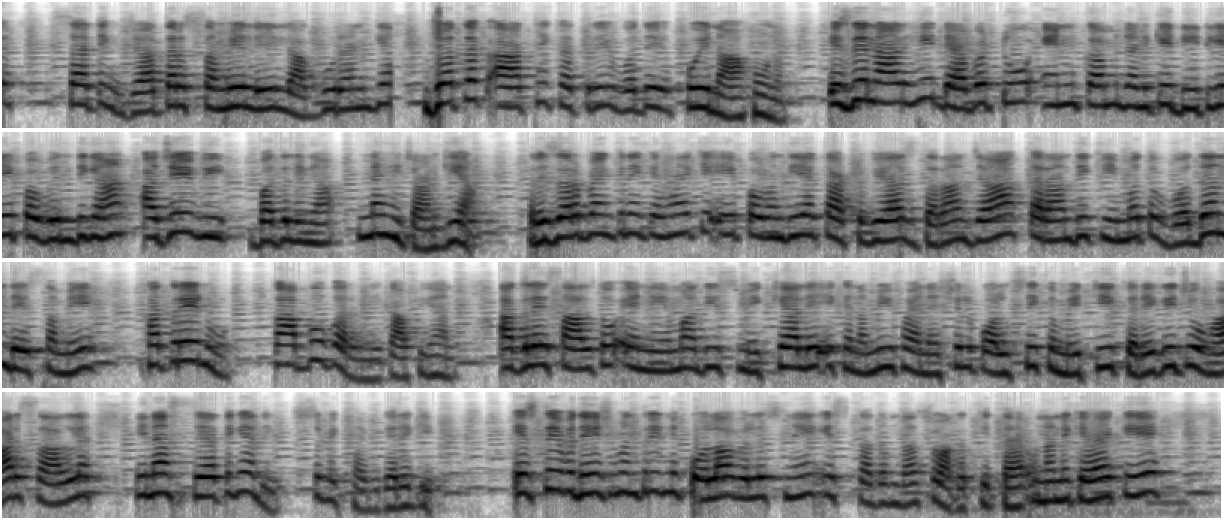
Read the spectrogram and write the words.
ਸੈਟਿੰਗ ਜ਼ਿਆਦਾਤਰ ਸਮੇਂ ਲਈ ਲਾਗੂ ਰਹਿਣਗੀਆਂ, ਜਦ ਤੱਕ ਆਰਥਿਕ ਖਤਰੇ ਵਧੇ ਹੋਏ ਨਾ ਹੋਣ। ਇਸ ਦੇ ਨਾਲ ਹੀ ਡੈਬਿਟ ਟੂ ਇਨਕਮ ਯਾਨੀ ਕਿ ਡੀਟੀਆਈ ਪਾਬੰਦੀਆਂ ਅਜੇ ਵੀ ਬਦਲੀਆਂ ਨਹੀਂ ਜਾਣਗੀਆਂ। ਰਿਜ਼ਰਵ ਬੈਂਕ ਨੇ ਕਿਹਾ ਹੈ ਕਿ ਇਹ ਪਾਬੰਦੀਆਂ ਘੱਟ ਵਿਆਜ ਦਰਾਂ ਜਾਂ ਘਰਾਂ ਦੀ ਕੀਮਤ ਵਧਣ ਦੇ ਸਮੇਂ ਖਤਰੇ ਨੂੰ ਕਾਬੂ ਕਰਨ ਲਈ ਕਾਫੀ ਹਨ। ਅਗਲੇ ਸਾਲ ਤੋਂ ਇਹ ਨਿਯਮਾਂ ਦੀ ਸਮੀਖਿਆ ਲਈ ਇੱਕ ਨਵੀਂ ਫਾਈਨੈਂਸ਼ੀਅਲ ਪਾਲਿਸੀ ਕਮੇਟੀ ਕਰੇਗੀ, ਜੋ ਹਰ ਸਾਲ ਇਹਨਾਂ ਸਥਿਤੀਆਂ ਦੀ ਸਮੀਖਿਆ ਵੀ ਕਰੇਗੀ। ਇਸ ਤੇ ਵਿਦੇਸ਼ ਮੰਤਰੀ ਨਿਕੋਲਾ ਵਿਲਸ ਨੇ ਇਸ ਕਦਮ ਦਾ ਸਵਾਗਤ ਕੀਤਾ ਹੈ। ਉਹਨਾਂ ਨੇ ਕਿਹਾ ਕਿ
